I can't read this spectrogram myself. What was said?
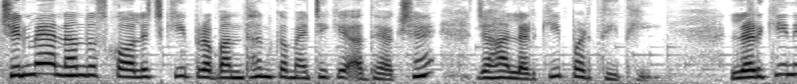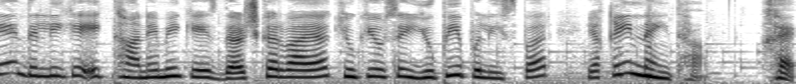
चिन्मय चिन्मयानंद उस कॉलेज की प्रबंधन कमेटी के अध्यक्ष हैं, जहाँ लड़की पढ़ती थी। लड़की ने दिल्ली के एक थाने में केस दर्ज करवाया क्योंकि उसे यूपी पुलिस पर यकीन नहीं था। खैर,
